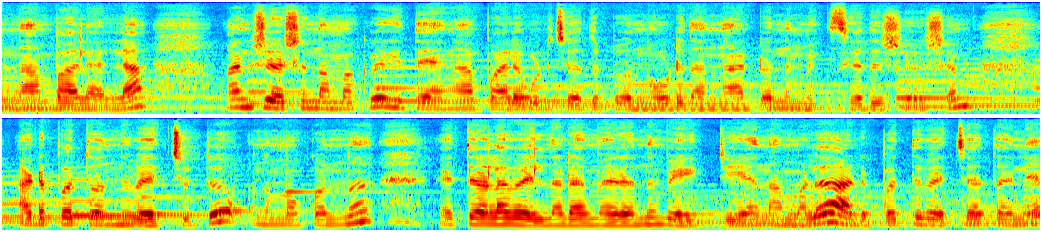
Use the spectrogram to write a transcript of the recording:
ഒന്നാം പാലല്ല. അതിനുശേഷം നമുക്ക് ഈ തേങ്ങാപ്പാൽ കൂടി ചേർത്തിട്ട് ഒന്നുകൂടി നന്നായിട്ടൊന്ന് മിക്സ് ചെയ്ത ശേഷം അടുപ്പത്തൊന്ന് വെച്ചിട്ട് നമുക്കൊന്ന് തിള വരുന്നിടം വരെ ഒന്ന് വെയിറ്റ് ചെയ്യാം. നമ്മൾ അടുപ്പത്ത് വെച്ചാൽ തന്നെ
